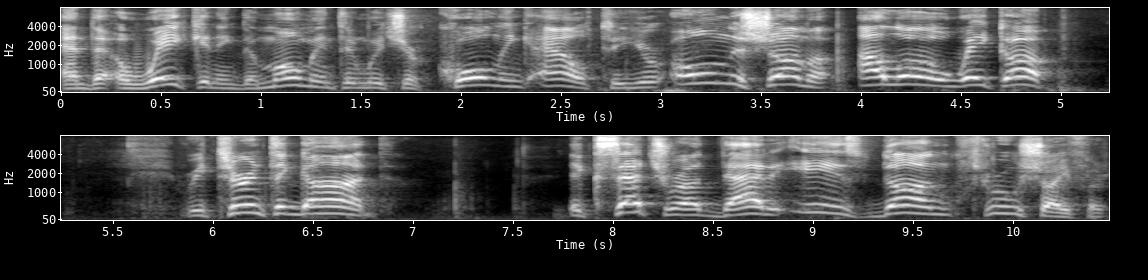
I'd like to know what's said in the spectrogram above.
and the awakening, the moment in which you're calling out to your own neshama, Allo, wake up, return to God, etc., that is done through shofar.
